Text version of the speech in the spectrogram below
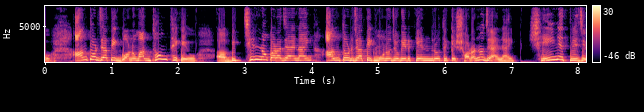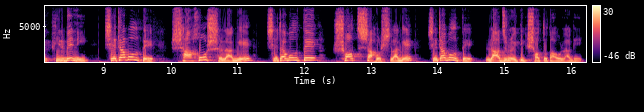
আন্তর্জাতিক গণমাধ্যম থেকেও বিচ্ছিন্ন করা যায় নাই, আন্তর্জাতিক মনোযোগের কেন্দ্র থেকে সরানো যায় নাই, সেই নেত্রী যে ফিরবেনি, সেটা বলতে সাহস লাগে, সেটা বলতে সৎ সাহস লাগে, সেটা বলতে রাজনৈতিক সততাও লাগে।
